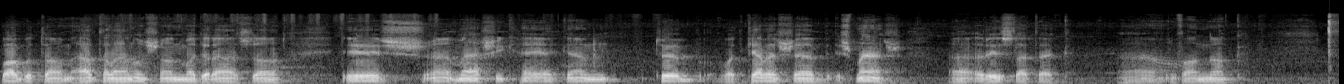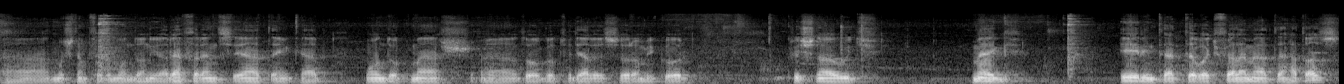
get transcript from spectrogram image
Bagotam általánosan magyarázza, és másik helyeken több vagy kevesebb és más részletek vannak. Most nem fogom mondani a referenciát, inkább mondok más dolgot, hogy először, amikor Krishna úgy meg érintette vagy felemelte, hát az,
